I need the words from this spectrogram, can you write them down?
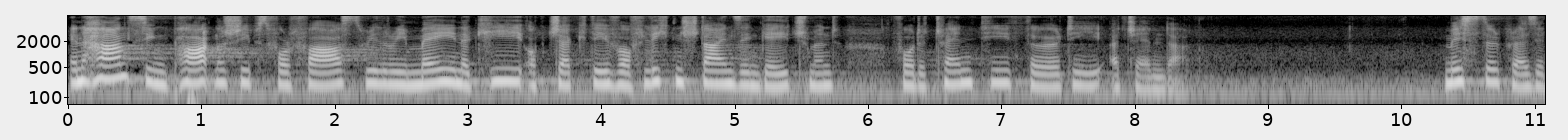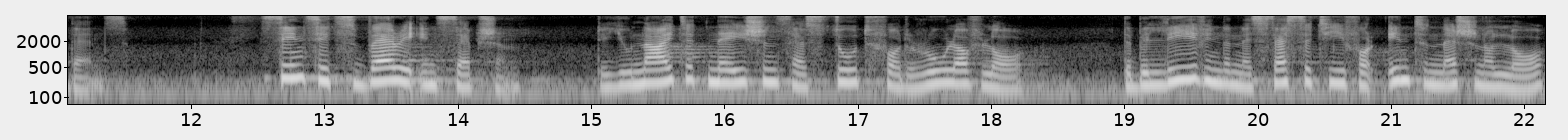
Enhancing partnerships for FAST will remain a key objective of Liechtenstein's engagement for the 2030 agenda. Mr. President, since its very inception, the United Nations has stood for the rule of law, the belief in the necessity for international law,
